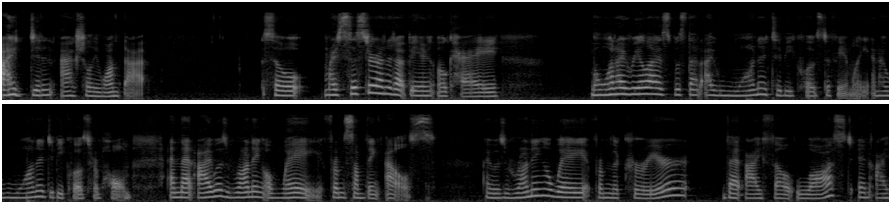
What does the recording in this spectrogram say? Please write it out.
I didn't actually want that. So my sister ended up being okay. But what I realized was that I wanted to be close to family and I wanted to be close from home, and that I was running away from something else. I was running away from the career that I felt lost and I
